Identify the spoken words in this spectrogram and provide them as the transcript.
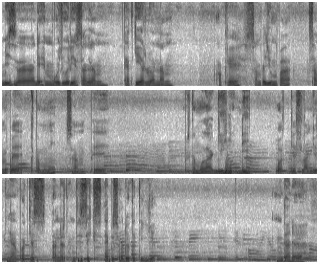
bisa DM gue juga di Instagram at giar26 Oke, sampai jumpa, sampai ketemu, sampai bertemu lagi di podcast selanjutnya, podcast Under 26 episode ketiga. Dadah.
